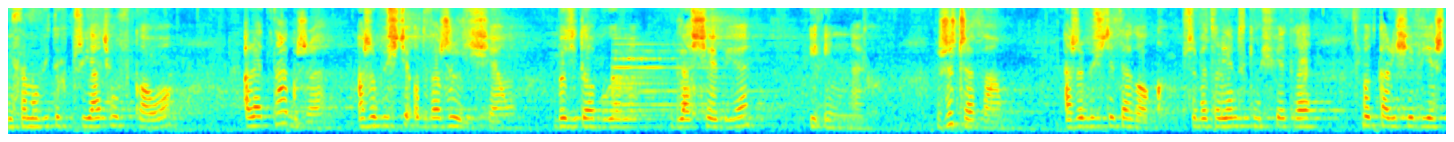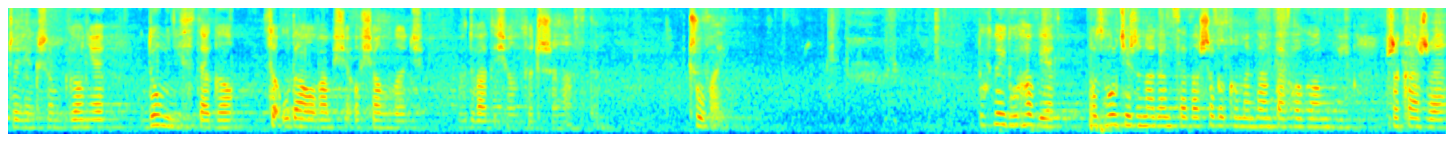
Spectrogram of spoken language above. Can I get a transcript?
niesamowitych przyjaciół w koło, ale także, ażebyście odważyli się być dobrym dla siebie i innych. Życzę Wam, ażebyście za rok przy betlejemskim świetle spotkali się w jeszcze większym gronie, dumni z tego, co udało Wam się osiągnąć w 2013. Czuwaj. Duchno i duchowie, pozwólcie, że na ręce Waszego komendanta chorągwi przekażę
